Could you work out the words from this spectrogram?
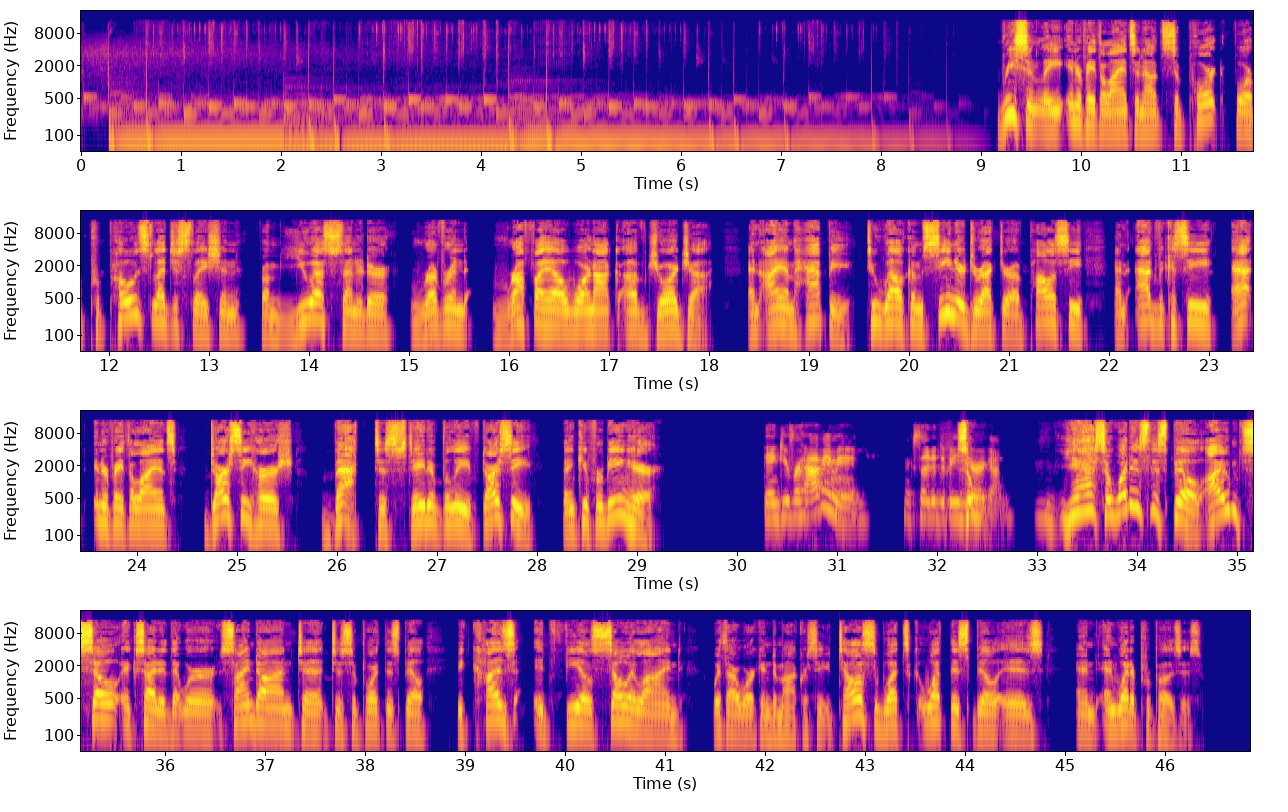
Recently, Interfaith Alliance announced support for proposed legislation from U.S. Senator Reverend Raphael Warnock of Georgia. And I am happy to welcome Senior Director of Policy and Advocacy at Interfaith Alliance, Darcy Hirsh, back to State of Belief. Darcy, thank you for being here. Thank you for having me. I'm excited to be so, here again. Yeah. So, what is this bill? I'm so excited that we're signed on to, to support this bill because it feels so aligned with our work in democracy. Tell us what's what this bill is and and what it proposes.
